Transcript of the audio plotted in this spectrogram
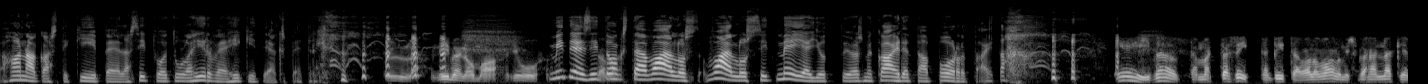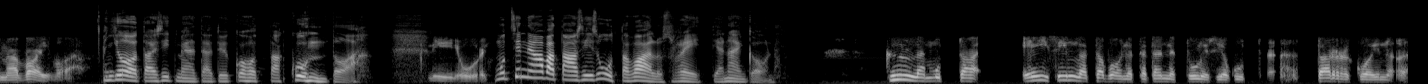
hanakasti kiipeillä. Sitten voi tulla hirveän hikitiäksi, Petri. Kyllä, nimenomaan, juu. Miten sitten, onko tämä vaellus, vaellus sit meidän juttu, jos me kaihdetaan portaita? Ei välttämättä sitten, pitää olla valmis vähän näkemään vaivaa. Joo, tai sitten meidän täytyy kohottaa kuntoa. Niin juuri. Mutta sinne avataan siis uutta vaellusreittiä, näinkö on? Kyllä, mutta ei sillä tavoin, että tänne tulisi joku äh, tarkoin, äh,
